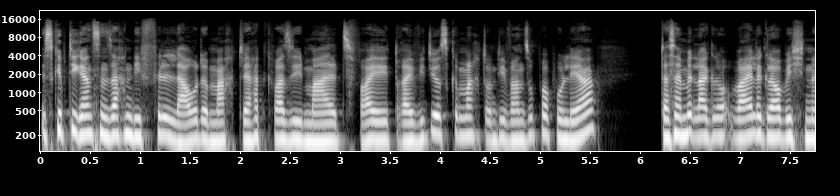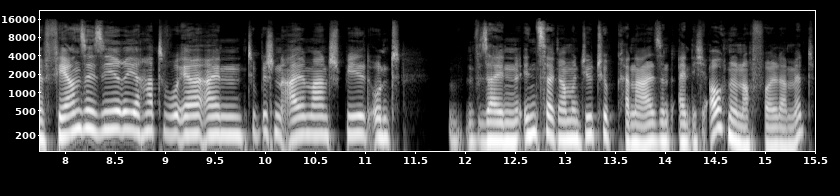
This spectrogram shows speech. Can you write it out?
Es gibt die ganzen Sachen, die Phil Laude macht. Der hat quasi mal zwei, drei Videos gemacht und die waren super populär. Dass er mittlerweile, glaube ich, eine Fernsehserie hat, wo er einen typischen Allmann spielt und sein Instagram- und YouTube-Kanal sind eigentlich auch nur noch voll damit.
